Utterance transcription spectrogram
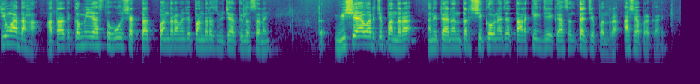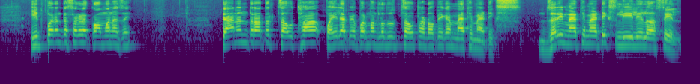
किंवा दहा आता ते कमी जास्त होऊ शकतात. पंधरा म्हणजे पंधराच विचारतील असं नाही. तर विषयावरचे पंधरा आणि त्यानंतर शिकवण्याचे तार्किक जे काय असेल त्याचे पंधरा अशा प्रकारे. इथपर्यंत सगळं कॉमनच आहे. त्यानंतर आता चौथा पहिल्या पेपरमधला जो चौथा टॉपिक आहे मॅथमॅटिक्स जरी मॅथमॅटिक्स लिहिलेलं असेल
